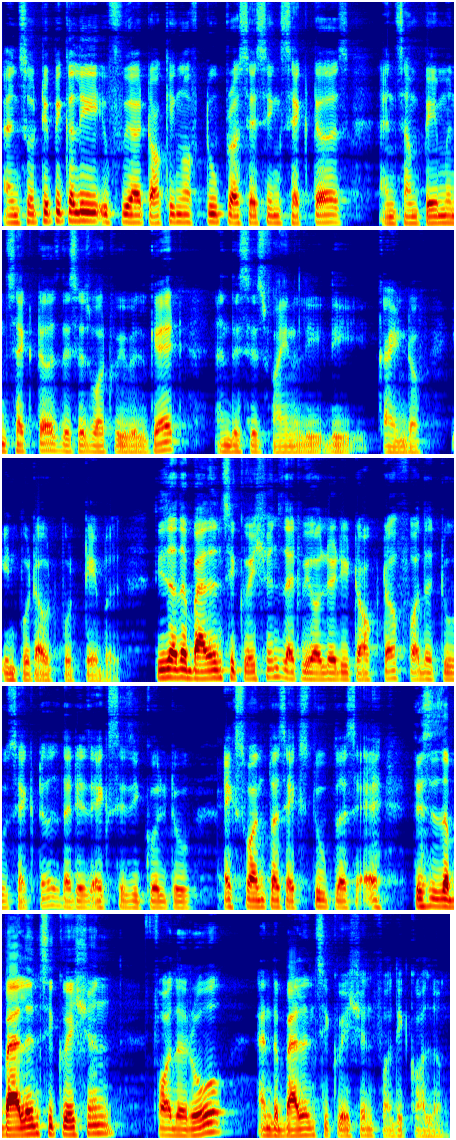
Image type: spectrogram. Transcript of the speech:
And so typically if we are talking of two processing sectors and some payment sectors, this is what we will get and this is finally the kind of input output table. These are the balance equations that we already talked of for the two sectors that is x is equal to x1 plus x2 plus a. this is the balance equation for the row and the balance equation for the column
